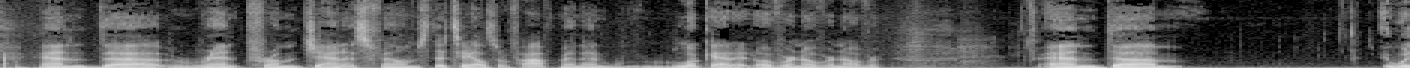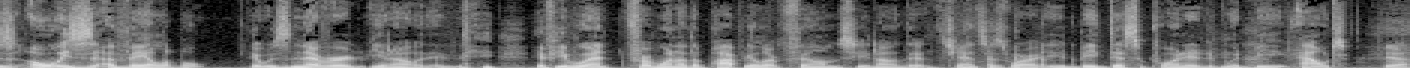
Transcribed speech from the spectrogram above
and uh, rent from Janus Films the Tales of Hoffmann and look at it over and over and over. And um, it was always available. It was never, you know, if you went for one of the popular films, you know, the chances were you'd be disappointed it would be out. Yeah.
